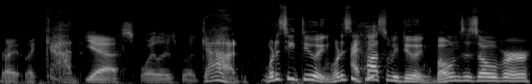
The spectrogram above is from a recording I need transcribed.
Right? Like God, Yeah, spoilers, but God, what is he doing? What is he I think- possibly doing? Bones is over.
